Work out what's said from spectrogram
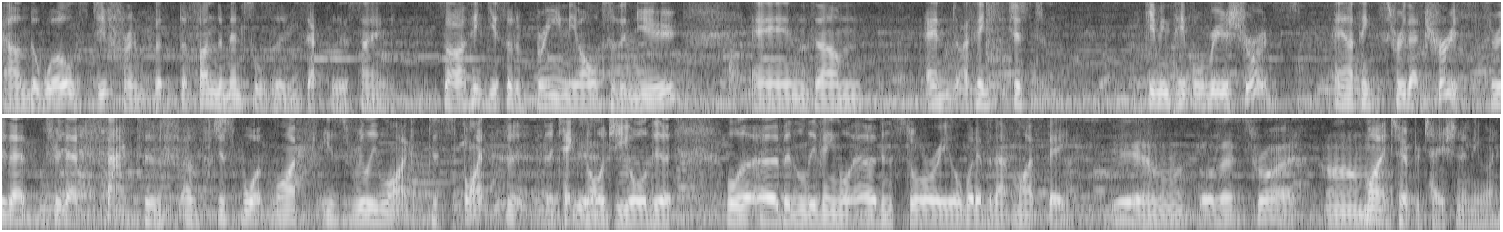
um, the world's different, but the fundamentals are exactly the same. So I think you're sort of bringing the old to the new, and um, and I think just giving people reassurance. And I think through that truth, through that through that fact of, of just what life is really like, despite the, the technology or the or the urban living or urban story or whatever that might be. Yeah, well, well that's right. Um, My interpretation, anyway.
